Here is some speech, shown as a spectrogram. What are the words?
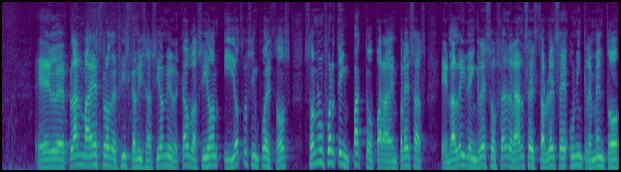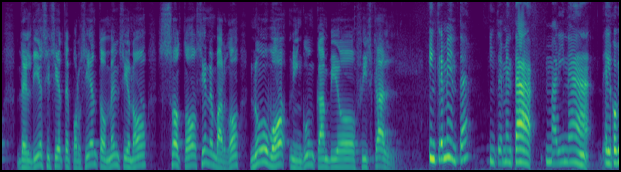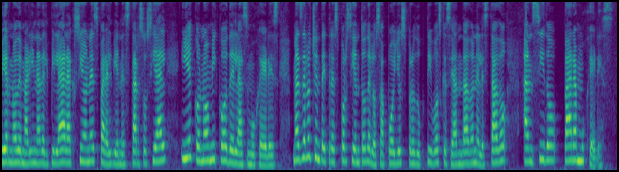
El eh, Plan Maestro de Fiscalización y Recaudación y otros impuestos son un fuerte impacto para empresas. En la Ley de Ingresos Federal se establece un incremento del 17%, mencionó Soto. Sin embargo, no hubo ningún cambio fiscal. Incrementa incrementa Marina el gobierno de Marina del Pilar acciones para el bienestar social y económico de las mujeres. Más del 83% de los apoyos productivos que se han dado en el Estado han sido para mujeres.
